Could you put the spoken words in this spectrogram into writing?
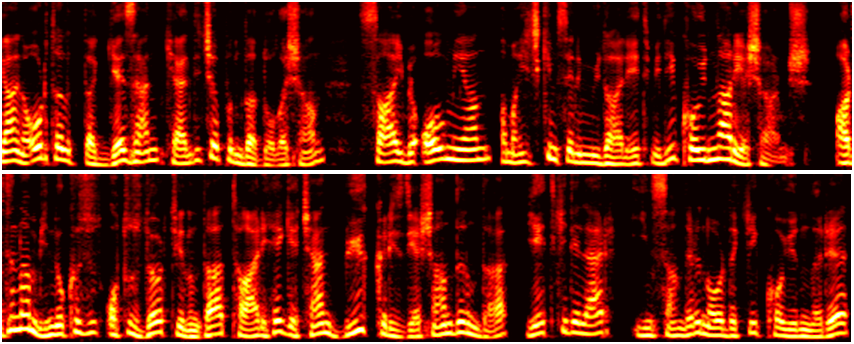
Yani ortalıkta gezen, kendi çapında dolaşan, sahibi olmayan ama hiç kimsenin müdahale etmediği koyunlar yaşarmış. Ardından 1934 yılında tarihe geçen büyük kriz yaşandığında yetkililer insanların oradaki koyunları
